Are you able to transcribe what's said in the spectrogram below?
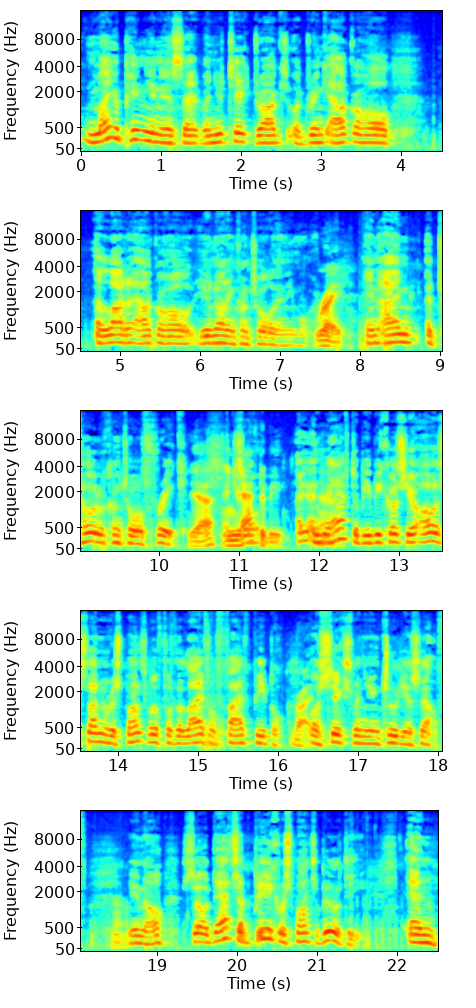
my opinion is that when you take drugs or drink alcohol, a lot of alcohol, you're not in control anymore. Right. And I'm a total control freak. Yeah, and you So- have to be. And and you have to be because you're all of a sudden responsible for the life of five people, Right. or six when you include yourself. You know, so that's a big responsibility, and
